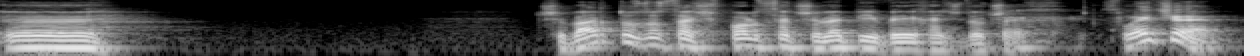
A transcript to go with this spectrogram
Yy, czy warto zostać w Polsce, czy lepiej wyjechać do Czech? Słuchajcie,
